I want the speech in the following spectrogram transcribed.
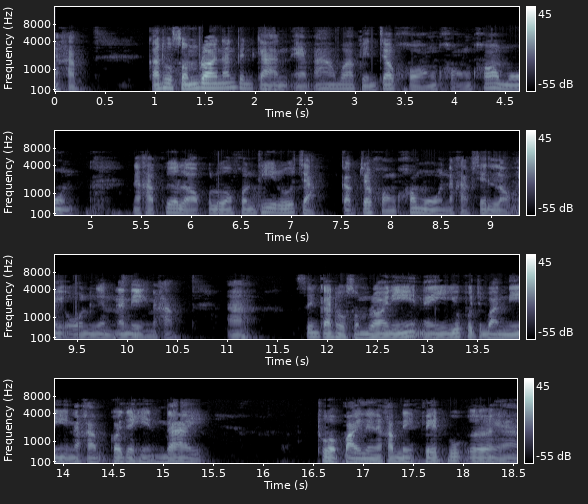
นะครับ การถูกสวมรอยนั้นเป็นการแอบอ้างว่าเป็นเจ้าของของข้อมูล นะครับ เพื่อหลอกลวงคนที่รู้จักกับเจ้าของข้อมูลนะครับ เช่นหลอกให้โอนเงินนั่นเองนะครับอ่าซึ่งการถูกสมรอยนี้ในยุคปัจจุบันนี้นะครับ ก็จะเห็นได้ทั่วไปเลยนะครับใน Facebook เอ่ยอ่า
